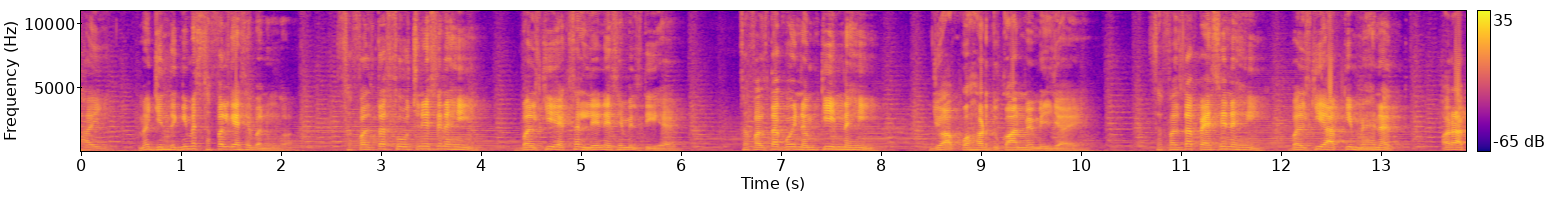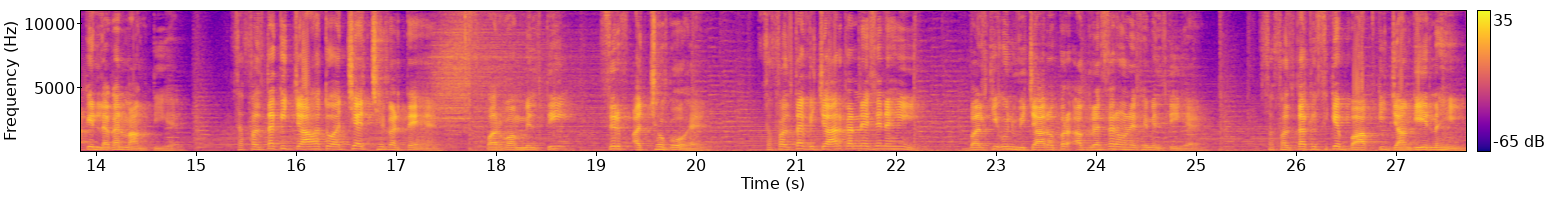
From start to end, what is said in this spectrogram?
भाई, मैं ज़िंदगी में सफल कैसे बनूँगा? सफलता सोचने से नहीं, बल्कि एक्शन लेने से मिलती है। सफलता कोई नमकीन नहीं, जो आपको हर दुकान में मिल जाए। सफलता पैसे नहीं, बल्कि आपकी मेहनत और आपकी लगन मांगती है। सफलता की चाह तो अच्छे अच्छे करते हैं, पर वह मिलती सिर्फ़ अच्छों को है। सफलता विचार करने से नहीं, बल्कि उन विचारों पर अग्रसर होने से मिलती है। सफलता किसी के बाप की जागीर नहीं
